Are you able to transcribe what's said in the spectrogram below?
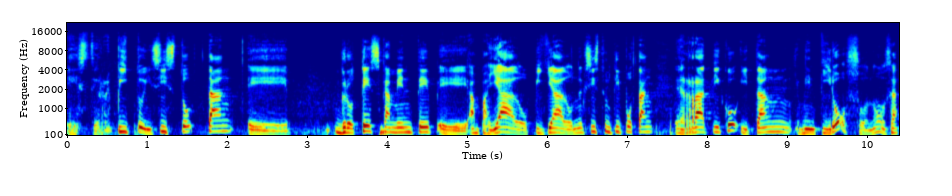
este, repito, insisto, tan eh, grotescamente eh, ampallado, pillado, no existe un tipo tan errático y tan mentiroso, ¿no? O sea,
